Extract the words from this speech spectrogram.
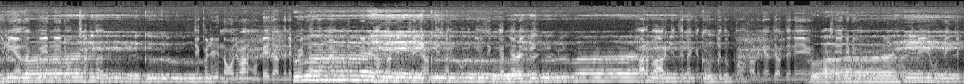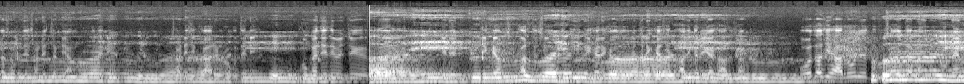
ਦੁਨੀਆ ਦਾ ਕੋਈ ਨਹੀਂ ਰੋਕ ਸਕਦਾ। ਦੇਖੋ ਜਿਹੜੇ ਨੌਜਵਾਨ ਮੁੰਡੇ ਜਾਂਦੇ ਨੇ ਪਹਿਲਾਂ ਤਾਂ ਮੈਂ ਉਹਨਾਂ ਨੂੰ ਫੀਲ ਕਰਦਾ ਵੀ ਉੱਥੇ ਜਾਣ ਦੀ ਸਾਨੂੰ ਲੋੜ ਨਹੀਂ ਅਸੀਂ ਕਰ ਜਾਂਦੇ ਹਰ ਵਾਰ ਕਿਤੇ ਨਾ ਕਿਤੇ ਜਦੋਂ ਪਹਾੜੀਆਂ ਜਾਂਦੇ ਨੇ ਉੱਥੇ ਜਿਹੜੇ ਉਹ ਨਹੀਂ ਚੰਗਾ ਸਮਝਦੇ ਸਾਡੇ ਝੰਡਿਆਂ ਨੂੰ ਰੋਕਦੇ ਨੇ। ਸਾਡੇ ਜਕਾਰੇ ਨੂੰ ਰੋਕਦੇ ਨੇ। ਕਹਿੰਦੇ ਇਹਦੇ ਵਿੱਚ ਅਹ, ਜਿਹੜੇ ਲਿਖਿਆ ਉਸ ਗਲਤ ਸੀ ਕੀ ਲਿਖਿਆ ਲਿਖਿਆ ਉਹਦੇ ਵਿੱਚ ਲਿਖਿਆ ਸੀ ਅੱਜ ਕਰੇਗਾ ਖਾਲਸਾ ਉਹ ਤਾਂ ਅਸੀਂ ਹਰ ਰੋਜ਼ ਗੁਰੂ ਸਾਹਿਬ ਚਰਨਾਂ ਦੇ ਵਿੱਚ ਟਾਈਮ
